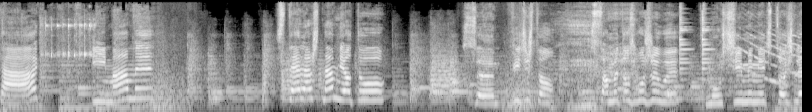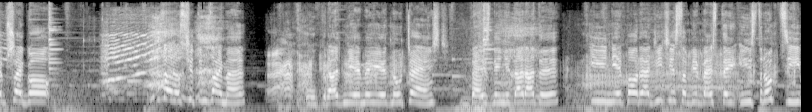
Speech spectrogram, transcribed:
Tak. I mamy... Stelaż namiotu. Widzisz to? Same to złożyły. Musimy mieć coś lepszego. Zaraz się tym zajmę. Ukradniemy jedną część. Bez niej nie da rady. I nie poradzicie sobie bez tej instrukcji.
